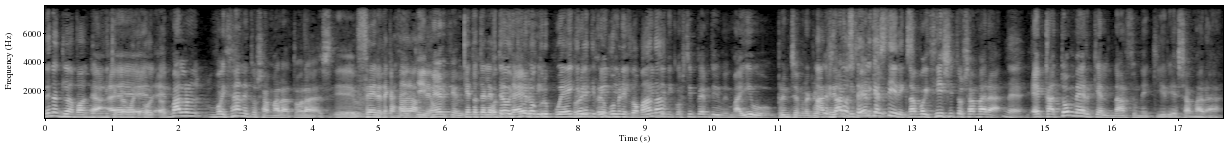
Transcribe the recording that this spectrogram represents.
Δεν αντιλαμβάνουν την ελληνική Ε, πραγματικότητα. ε, ε, μάλλον βοηθάνε το Σαμαρά τώρα. ε, Φαίνεται ε, καθαρά και η πλέον. Μέρκελ. Και το τελευταίο ότι θα Eurogroup έρθει που έγινε πριν- την πριν προηγούμενη την- εβδομάδα. Πριν την 25η Μαΐου, πριν τις ευρωεκλογές, Ακριβώς, θα έρθει η θέλει Μέρκελ για στήριξη. Να βοηθήσει το Σαμαρά. Ναι. 100 Μέρκελ να έρθουν κύριε Σαμαρά.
